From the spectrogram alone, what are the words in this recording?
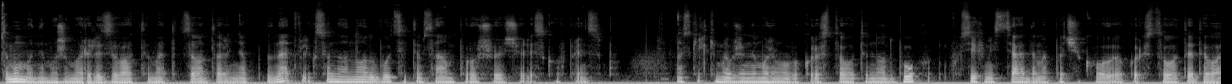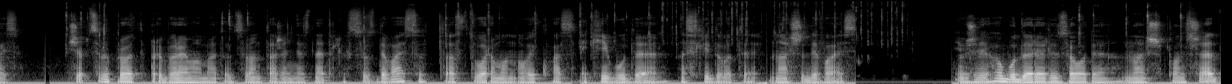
Тому ми не можемо реалізувати метод завантаження з Netflix на ноутбуці, тим самим порушуючи лісков принципу. Оскільки ми вже не можемо використовувати ноутбук в усіх місцях, де ми почекували використовувати девайс. Щоб це виправити, приберемо метод завантаження з Netflix з девайсу та створимо новий клас, який буде наслідувати наш девайс. І вже його буде реалізовувати наш планшет,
